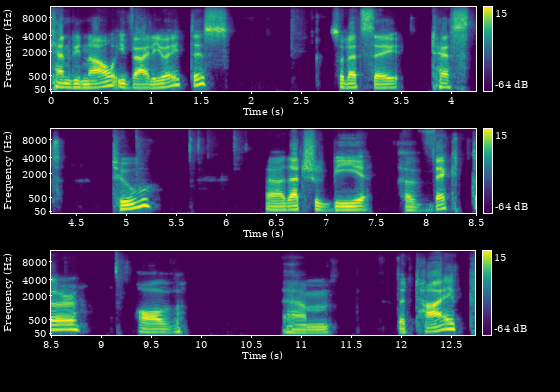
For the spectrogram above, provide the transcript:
can we now evaluate this? So let's say test two, uh, that should be a vector of um, the type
